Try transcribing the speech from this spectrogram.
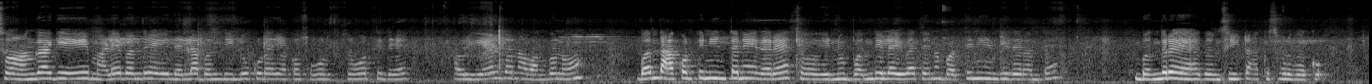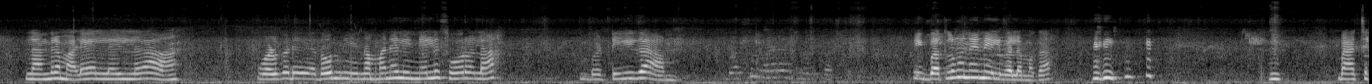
ಸೊ ಹಂಗಾಗಿ ಮಳೆ ಬಂದರೆ ಇಲ್ಲೆಲ್ಲ ಬಂದು ಇಲ್ಲೂ ಕೂಡ ಯಾಕೋ ಸೋರ್, ಸೋರ್ತಿದೆ. ಅವ್ರಿಗೆ ಹೇಳ್ದೆ ನಾವು ಹಂಗೂ ಬಂದು ಹಾಕ್ಕೊಡ್ತೀನಿ ಅಂತಲೇ ಇದ್ದಾರೆ ಸೊ ಇನ್ನೂ ಬಂದಿಲ್ಲ. ಇವತ್ತೇನೋ ಬರ್ತೀನಿ ಅಂದಿದ್ದಾರಂತೆ. ಬಂದರೆ ಅದೊಂದು ಸೀಟ್ ಹಾಕಿಸ್ಬಿಡ್ಬೇಕು. ಇಲ್ಲಾಂದರೆ ಮಳೆ ಇಲ್ಲ. ಒಳಗಡೆ ಅದೊಂದು ನಮ್ಮ ಮನೇಲಿ ಇನ್ನೆಲ್ಲೂ ಸೋರಲ್ಲ. ಬಟ್ ಈಗ ಈಗ ಬತ್ಲು ಮನೇನೆ ಇಲ್ವಲ್ಲ ಮಗ? ಬಾಚೆ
